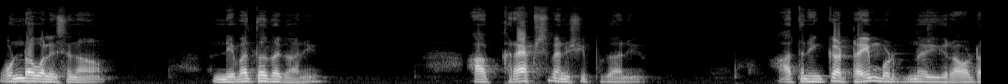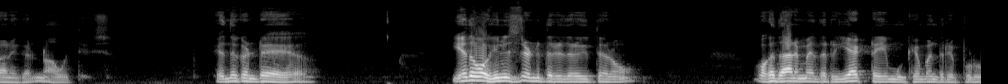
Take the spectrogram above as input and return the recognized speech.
ఉండవలసిన నిబద్ధత కానీ ఆ క్రాఫ్ట్స్మెన్షిప్ కానీ అతను ఇంకా టైం పడుతుంది ఇక రావటానికి అని నా ఉద్దేశం. ఎందుకంటే ఏదో ఒక ఇన్సిడెంట్ జరిగి జరిగితేనో ఒకదాని మీద రియాక్ట్ అయ్యి ముఖ్యమంత్రి ఎప్పుడు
